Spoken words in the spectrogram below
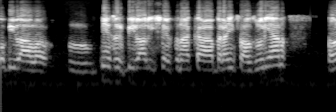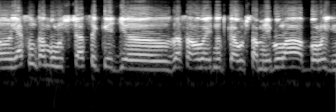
obýval dnes už bývalý šéf NAKA Branislav Zurian. Ja som tam bol už v čase, keď zasahová jednotka už tam nebola. Boli,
